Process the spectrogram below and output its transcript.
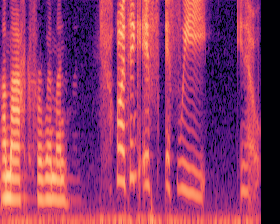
a mac for women well i think if if we you know,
